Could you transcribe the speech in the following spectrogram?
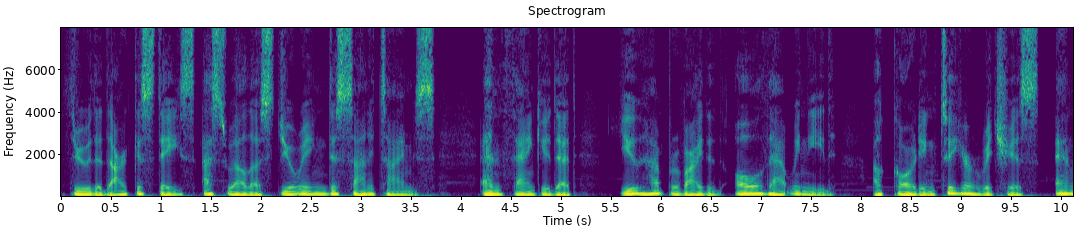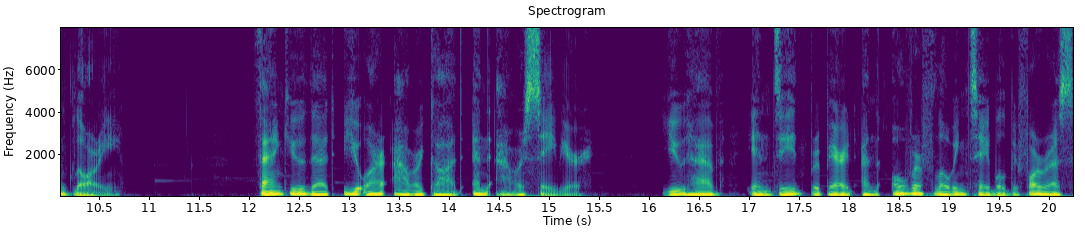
through the darkest days as well as during the sunny times. And thank you that you have provided all that we need according to your riches and glory. Thank you that you are our God and our Savior. You have indeed prepared an overflowing table before us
